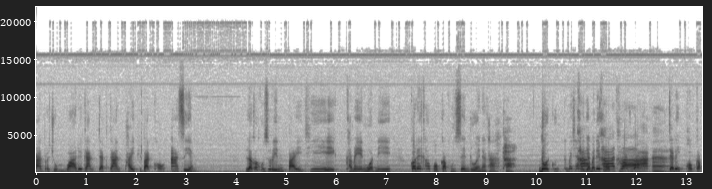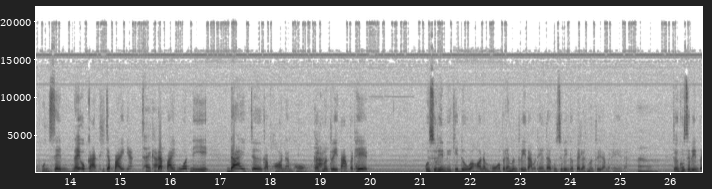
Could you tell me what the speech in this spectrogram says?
การประชุมว่าด้วยการจัดการภัยพิบัติของอาเซียน แล้วก็คุณสุรินทร์ไปที่เขมรงวดนี้ ก็ได้เข้าพบกับคุณเซนด้วยนะคะ ค่ะ โดยคุณไม่ใช่คาดยังไม่ได้พบคาดคาดว่าว่า อ่า จะได้พบกับคุณเซนในโอกาสที่จะไปเนี่ย ใช่ค่ะ แต่ไปงวดนี้ ได้เจอกับฮอนำฮงรัฐมนตรีต่างประเทศ คุณสุรินทร์ที่คิดดูว่าฮอนำฮงเป็นรัฐมนตรีต่างประเทศ แต่คุณสุรินทร์ก็เป็นรัฐมนตรีต่างประเทศอะอ่าจนคุณสุรินทร์ไป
